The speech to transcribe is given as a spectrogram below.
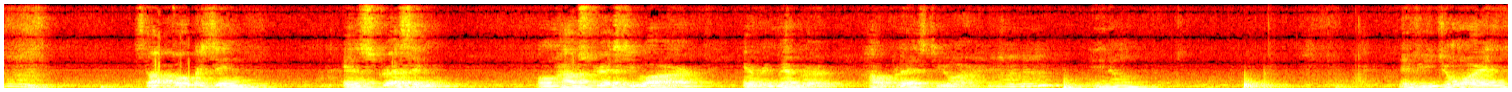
Hmm. Stop focusing and stressing on how stressed you are and remember how blessed you are. You know, if you join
